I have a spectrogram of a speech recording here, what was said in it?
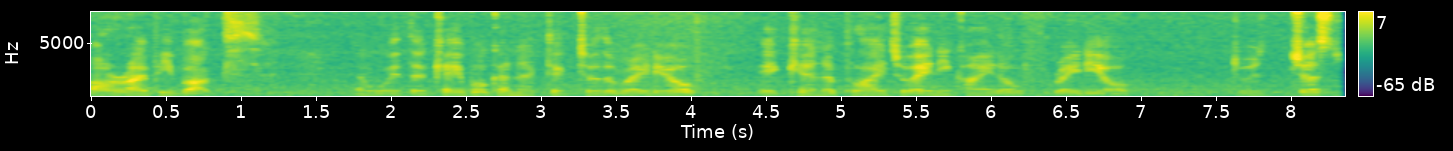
RoIP box and with the cable connected to the radio it can apply to any kind of radio. To just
